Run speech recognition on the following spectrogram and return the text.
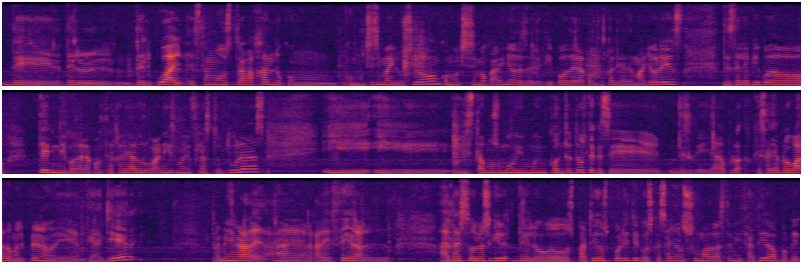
del, cual estamos trabajando con, muchísima ilusión, con muchísimo cariño desde el equipo de la Concejalía de Mayores, desde el equipo técnico de la Concejalía de Urbanismo e Infraestructuras y, estamos muy, muy contentos de que se, que se haya aprobado en el pleno de, ayer. También agradecer al, al resto de los, de los partidos políticos que se hayan sumado a esta iniciativa porque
